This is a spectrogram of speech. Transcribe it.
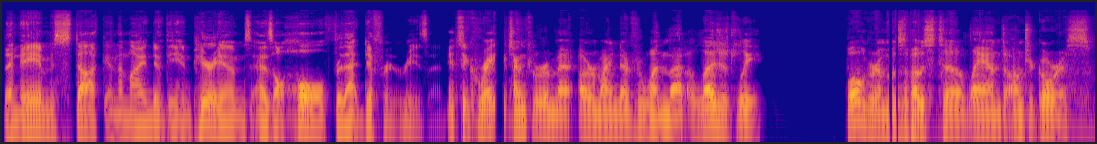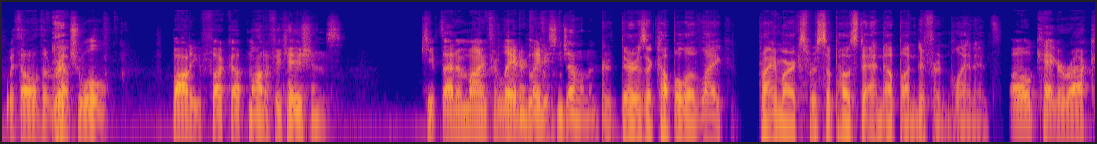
the name stuck in the mind of the imperiums as a whole for that different reason it's a great time to rem- uh, remind everyone that allegedly Fulgrim was supposed to land on Trigoris with all the yep. ritual body fuck up modifications. Keep that in mind for later, ladies and gentlemen. There's a couple of like Primarchs were supposed to end up on different planets. Oh, Kegaruk.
